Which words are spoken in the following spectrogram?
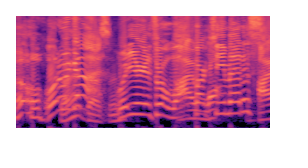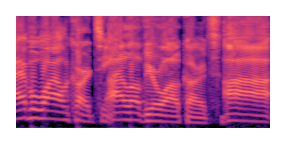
Oh What do we got? Dustin. What going to throw a wild card wa- team at us? I have a wild card team. I love your wild cards. Uh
